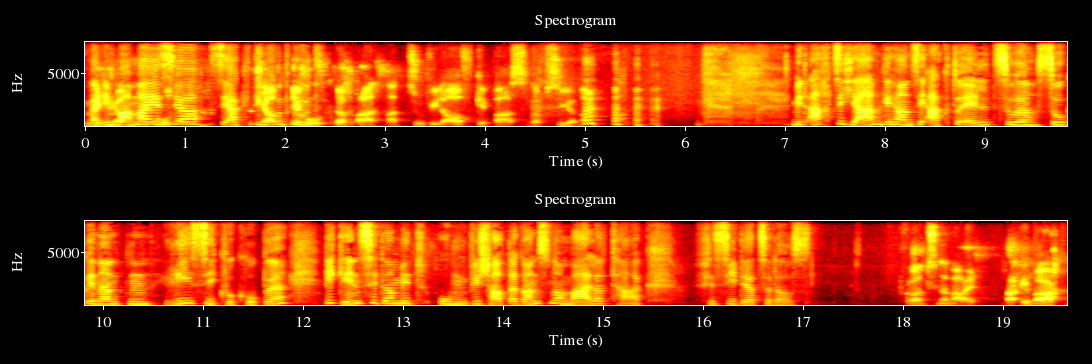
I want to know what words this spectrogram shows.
Weil die glaub, Mama die ist ja sehr aktiv glaub, und gut. Die Mutter hat zu viel aufgepasst auf sie. Mit 80 Jahren gehören Sie aktuell zur sogenannten Risikogruppe. Wie gehen Sie damit um? Wie schaut ein ganz normaler Tag für Sie derzeit aus? Ganz normal. Ich, mach,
